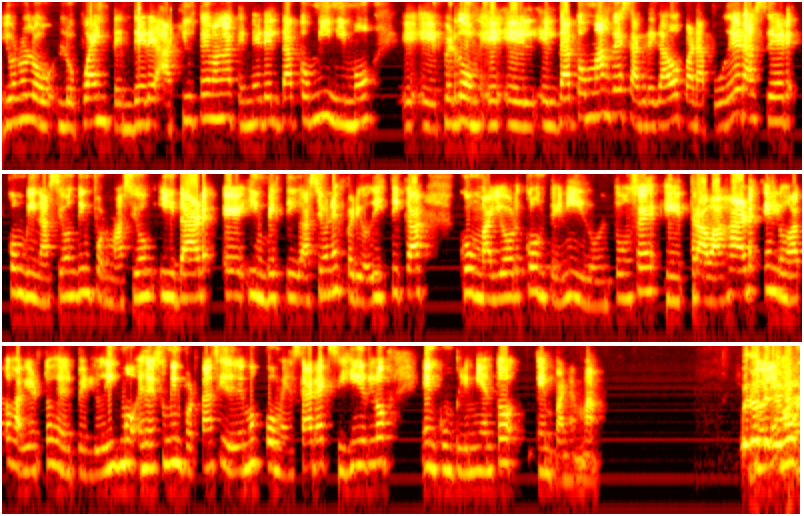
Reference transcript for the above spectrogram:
yo no lo, pueda entender. Aquí ustedes van a tener el dato mínimo, eh, eh, perdón, eh, el, dato más desagregado para poder hacer combinación de información y dar investigaciones periodísticas con mayor contenido. Entonces, trabajar en los datos abiertos del periodismo es de suma importancia y debemos comenzar a exigirlo en cumplimiento en Panamá. Bueno, tenemos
